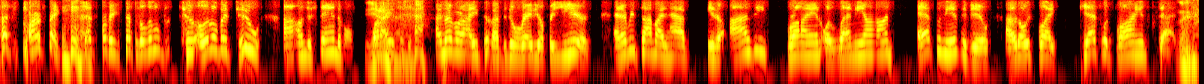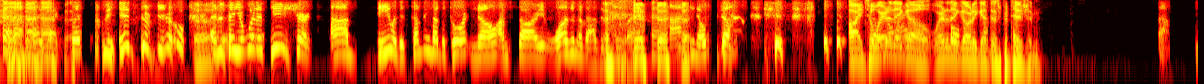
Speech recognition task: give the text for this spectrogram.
That's perfect. That's perfect. Except it's a little too, a little bit too uh, understandable. When I, to- I remember I used to, I've been doing radio for years, and every time I'd have either Ozzy, Brian, or Lemmy on after the interview, I would always play. Guess what Brian said? Play that clip from the interview, and to say you win a T-shirt. Um, Dee, was it something about the tour? No, I'm sorry, it wasn't about the tour. uh, you know, so, All right, so So where do they go? Where do they go to get this petition?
